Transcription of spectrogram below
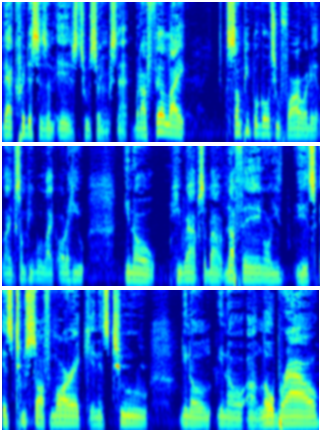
that criticism is to a certain extent. But I feel like some people go too far with it. Like some people like, oh, he, you know, he raps about nothing, or he, it's it's too sophomoric and it's too, you know, you know, uh, lowbrow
